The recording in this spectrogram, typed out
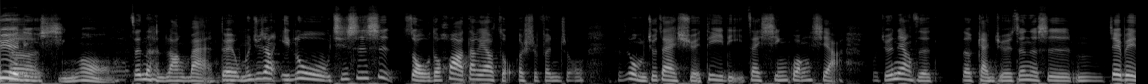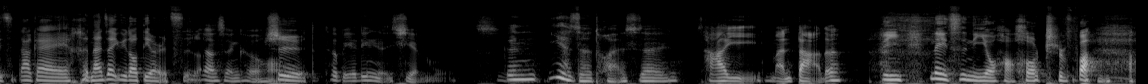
月旅行哦，真的很浪漫。对，我们就这样一路，其实是走的话大概要走二十分钟，可是我们就在雪地里，在星光下，我觉得那样子的感觉真的是，嗯，这辈子大概很难再遇到第二次了，印象深刻哈、哦，是特别令人羡慕。跟业者团实在差异蛮大的。你那次你有好好吃饭吗？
